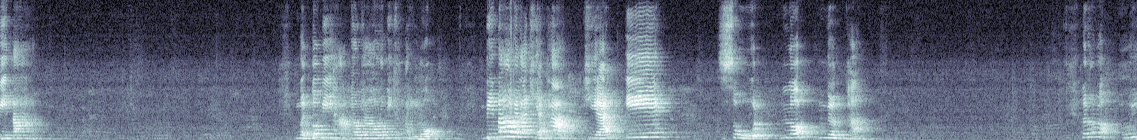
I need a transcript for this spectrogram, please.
บีตาเหมือนตัวบีหางยาวๆ แล้วมีเครื่องหมายลบบีตาเวลาเขียนค่ะ เขียน e ศูนย์ลบหนึ่งค่ะ แล้วทุกคนบอกเฮ้ย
